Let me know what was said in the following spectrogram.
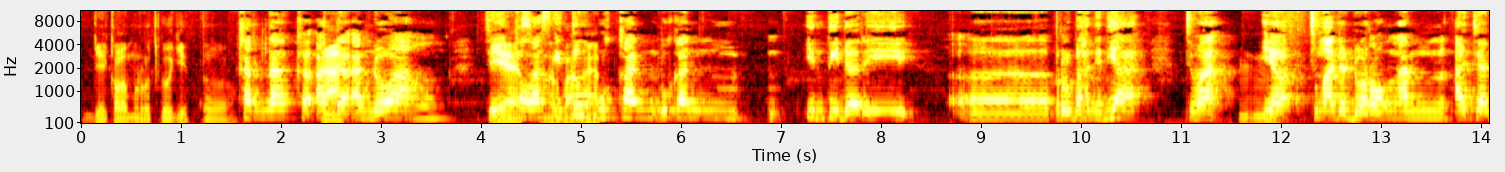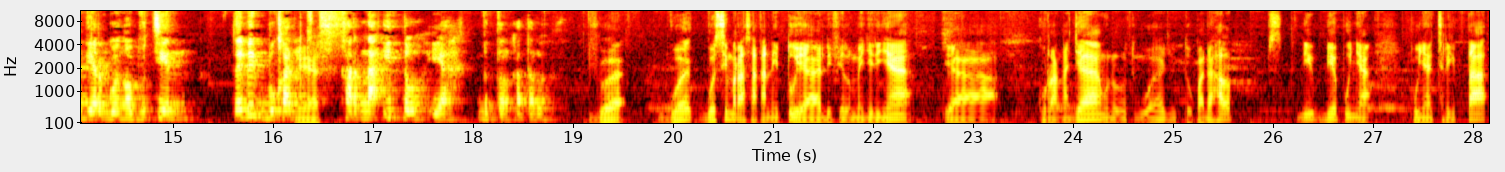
Jadi kalau menurut gue gitu. Karena keadaan doang. Jadi Yes, kelas itu banget. bukan bukan inti dari eh, perubahannya dia. Cuma Mm-mm. ya cuma ada dorongan aja biar gue nggak bucin tapi bukan Yes. karena itu. Ya betul kata lo. Gue gue gue sih merasakan itu ya di filmnya. Jadinya ya kurang aja menurut gue gitu. Padahal dia dia punya punya cerita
